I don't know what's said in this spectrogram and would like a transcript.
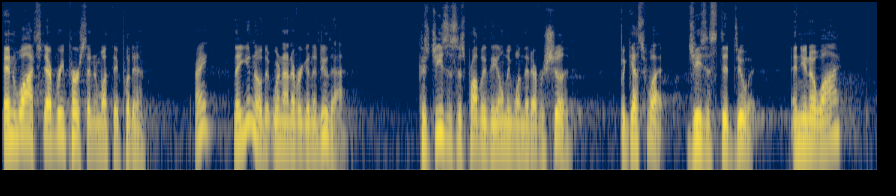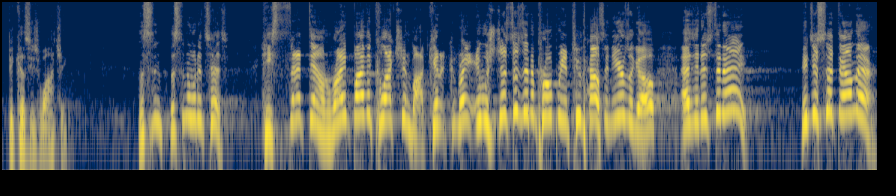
and watched every person and what they put in, right? Now, you know that we're not ever going to do that because Jesus is probably the only one that ever should. But guess what? Jesus did do it. And you know why? Because he's watching. Listen, listen to what it says. He sat down right by the collection box. Can, right? It was just as inappropriate 2,000 years ago as it is today. He just sat down there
